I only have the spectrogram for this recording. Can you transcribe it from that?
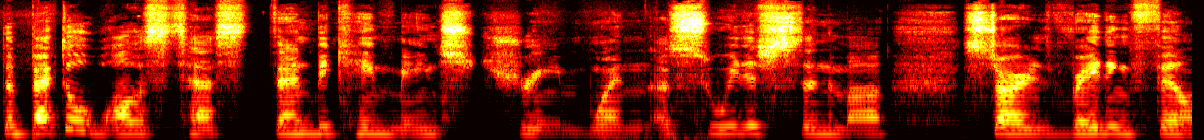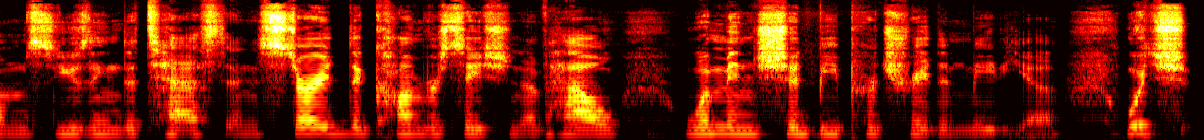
The Bechdel Wallace test then became mainstream when a Swedish cinema started rating films using the test and started the conversation of how women should be portrayed in media, which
